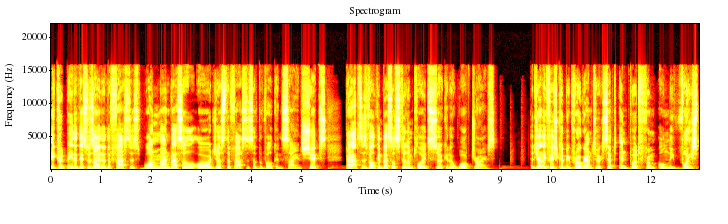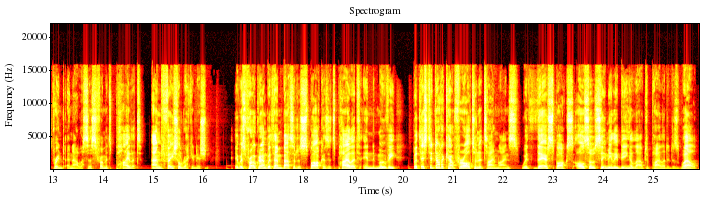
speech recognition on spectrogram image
It could be that this was either the fastest one man vessel or just the fastest of the Vulcan science ships, perhaps as Vulcan vessels still employed circular warp drives. The jellyfish could be programmed to accept input from only voice print analysis from its pilot and facial recognition. It was programmed with Ambassador Spock as its pilot in the movie, but this did not account for alternate timelines, with their Spocks also seemingly being allowed to pilot it as well.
